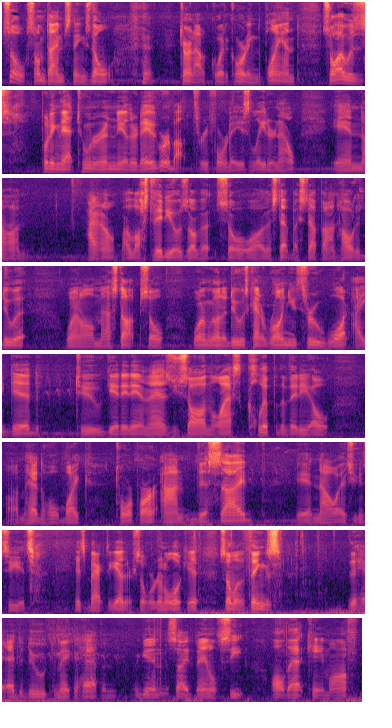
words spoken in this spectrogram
So sometimes things don't turn out quite according to plan. So I was putting that tuner in the other day. We're about three, four days later now. And um, I don't know, I lost videos of it. So uh, the step-by-step -step on how to do it went all messed up. So what I'm going to do is kind of run you through what I did to get it in. And as you saw in the last clip of the video, um, had the whole bike tore apart on this side. And now as you can see, it's it's back together. So we're going to look at some of the things that had to do to make it happen. Again, the side panel, seat, all that came off.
